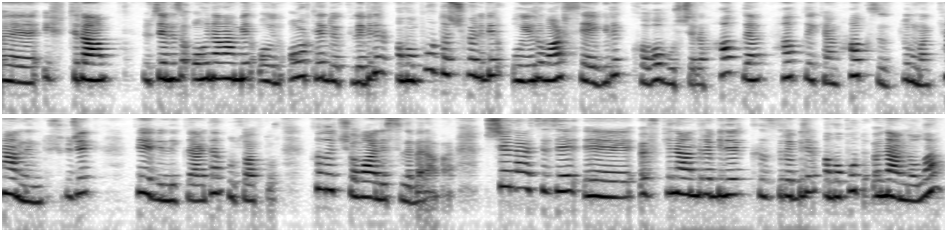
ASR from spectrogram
e, iftira, üzerinize oynanan bir oyun ortaya dökülebilir. Ama burada şöyle bir uyarı var sevgili kova burçları. Haklı, haklıyken haksız durma kendini düşürecek fevriliklerden uzak dur. Kılıç şövalyesiyle beraber. Bir şeyler sizi e, öfkelendirebilir, kızdırabilir ama burada önemli olan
